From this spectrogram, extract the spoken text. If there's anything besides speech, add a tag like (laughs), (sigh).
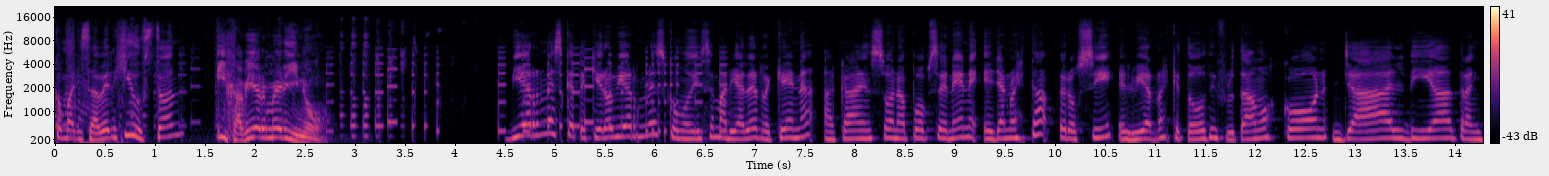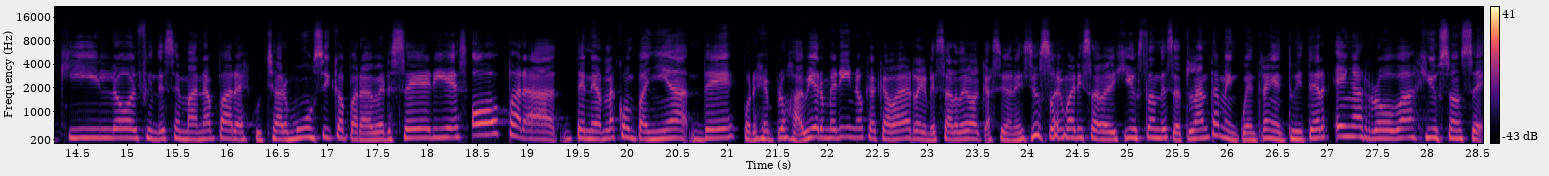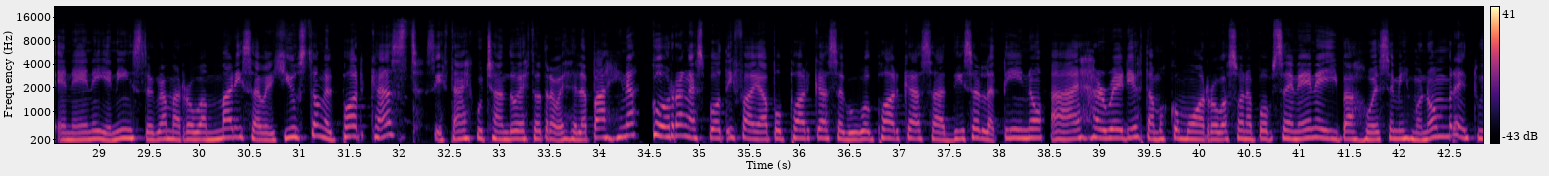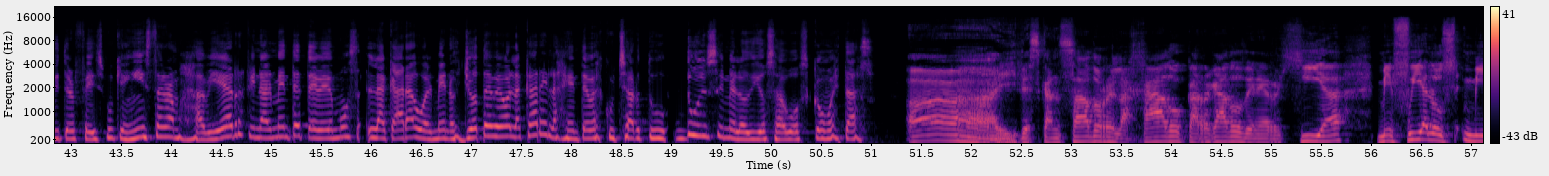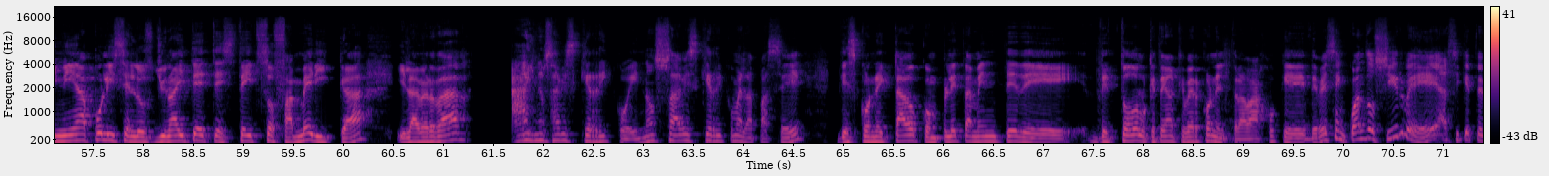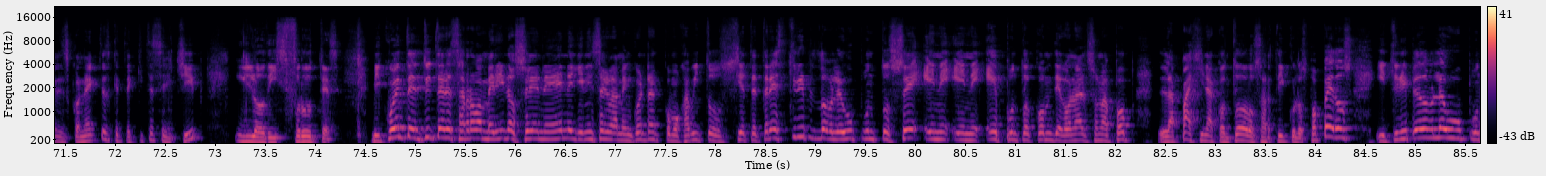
con Marisabel Houston. y Javier Merino. Viernes que te quiero viernes, como dice Mariale Requena, acá en Zona Pop CNN. Ella no está, pero sí el viernes que todos disfrutamos con ya el día tranquilo, el fin de semana para escuchar música, para ver series o para tener la compañía de, por ejemplo, Javier Merino, que acaba de regresar de vacaciones. Yo soy Marisabel Houston desde Atlanta. Me encuentran en Twitter en arroba HoustonCNN y en Instagram arroba Marisabel Houston, el podcast. Si están escuchando esto a través de la página, corran a Spotify, Apple Podcasts, a Google Podcasts, a Deezer Latino, a iHeartRadio. Estamos como arroba Pop y bajo ese mismo nombre en Twitter, Facebook y en Instagram. Javier, finalmente te vemos la cara, o al menos yo te veo la cara y la gente va a escuchar tu dulce y melodiosa voz. ¿Cómo estás? Ay, descansado, relajado, cargado de energía. Me fui a los Minneapolis en los United States of America y la verdad, ay, no sabes qué rico, ¿eh? No sabes qué rico me la pasé, desconectado completamente de, de todo lo que tenga que ver con el trabajo, que de vez en cuando sirve, ¿eh? Así que te desconectes, que te quites el chip y lo disfrutes. Mi cuenta en Twitter es arroba merinoCNN y en Instagram me encuentran como Javito73, www.cnne.com diagonal zona pop, la página con todos los artículos poperos y www.cnn.com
